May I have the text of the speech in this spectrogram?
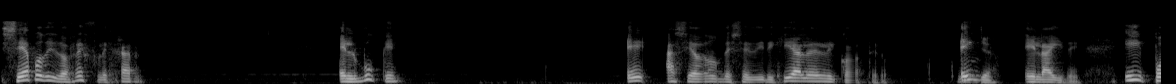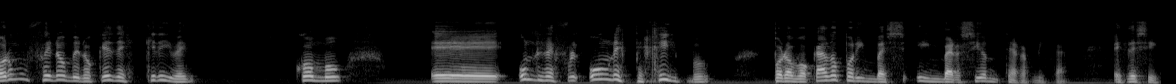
se ha podido reflejar el buque eh, hacia donde se dirigía el helicóptero, en el aire. Y por un fenómeno que describen como un, un espejismo provocado por inversión térmica. Es decir,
